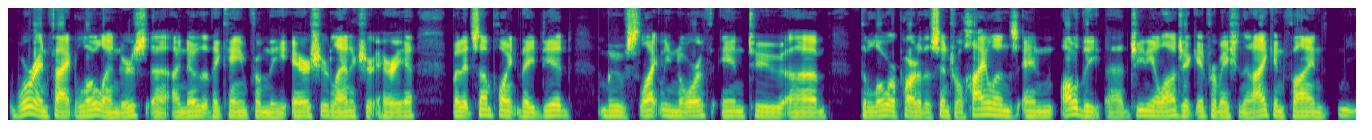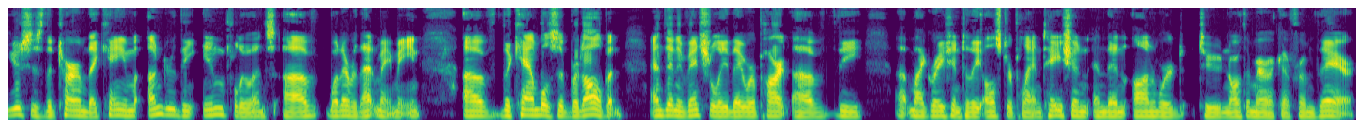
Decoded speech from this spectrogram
were in fact lowlanders. Uh, I know that they came from the Ayrshire, Lanarkshire area, but at some point they did move slightly north into um, the lower part of the Central Highlands, and all of the uh, genealogic information that I can find uses the term they came under the influence of, whatever that may mean, of the Campbells of Breadalbane. And then eventually they were part of the uh, migration to the Ulster plantation and then onward to North America from there.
